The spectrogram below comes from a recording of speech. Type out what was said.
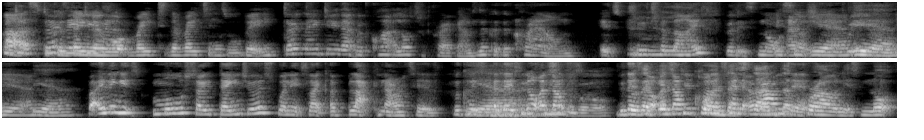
But us don't because they they, know that? what rate the ratings will be. Don't they do that with quite a lot of programs? Look at The Crown. it's true to mm. life, but it's not It's not- actually yeah. real. Yeah. Yeah. Yeah. But I think it's more so dangerous when it's like a black narrative because Yeah. there's not enough. Because There's I not guess enough people content understand around the it. crown is not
